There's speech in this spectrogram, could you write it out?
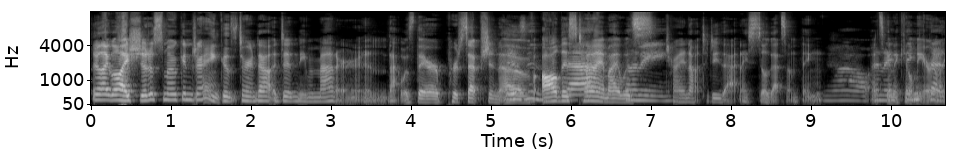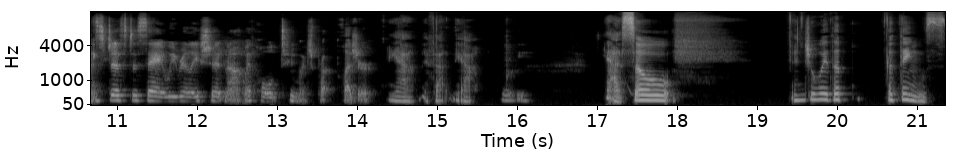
they're like, well, I should have smoked and drank because it turned out it didn't even matter. And that was their perception of Isn't all this time I was funny? trying not to do that. And I still got something. Wow. That's gonna kill think me early. That's just to say we really should not withhold too much pleasure. Yeah, if that, yeah. Maybe. Yeah, so enjoy the the things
